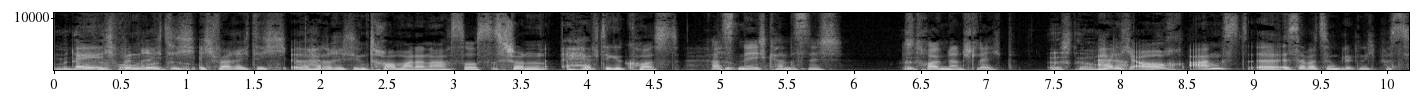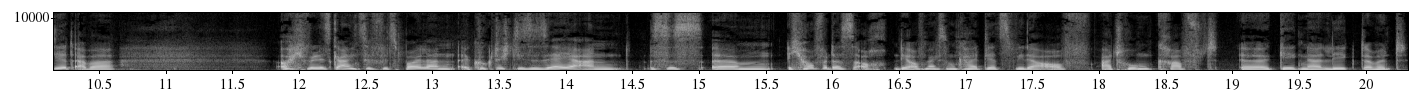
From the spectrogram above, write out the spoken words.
mir die auf Ey, jeden ich Fall bin richtig, reinziehen. ich war richtig, hatte richtig ein Trauma danach. So, es ist schon heftige Kost. Krass, nee, ich kann das nicht. Ich träume dann schlecht. Echt, ja. Hatte ich auch Angst, äh, ist aber zum Glück nicht passiert. Aber oh, ich will jetzt gar nicht so viel spoilern. Äh, Guckt euch diese Serie an. Es ist, ähm, ich hoffe, dass auch die Aufmerksamkeit jetzt wieder auf Atomkraftgegner äh, legt, damit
